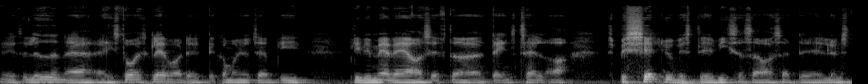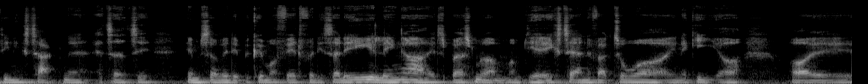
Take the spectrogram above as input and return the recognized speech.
Øh, så ledigheden er, er historisk lav, og det, det kommer jo til at blive blive ved med at være også efter dagens tal, og specielt jo hvis det viser sig også, at lønstigningstakten er taget til, jamen så vil det bekymre fedt, fordi så er det ikke længere et spørgsmål om, om de her eksterne faktorer og energi og, og øh,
